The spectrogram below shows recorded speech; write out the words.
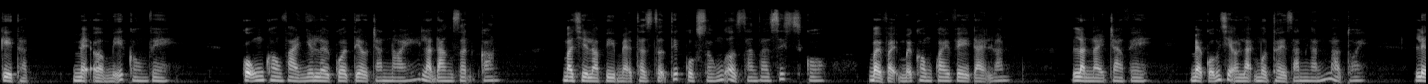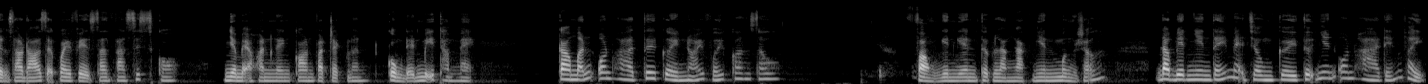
Kỳ thật, mẹ ở Mỹ không về. Cũng không phải như lời của Tiểu Trăn nói là đang giận con, mà chỉ là vì mẹ thật sự thích cuộc sống ở San Francisco, bởi vậy mới không quay về Đài Loan. Lần này trả về, mẹ cũng chỉ ở lại một thời gian ngắn mà thôi. Liền sau đó sẽ quay về San Francisco. Nhờ mẹ hoan nghênh con và Trạch Luân cùng đến Mỹ thăm mẹ. Cao Mẫn ôn hòa tươi cười nói với con dâu. Phòng nghiên nghiên thực là ngạc nhiên mừng rỡ. Đặc biệt nhìn thấy mẹ chồng cười tự nhiên ôn hòa đến vậy.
